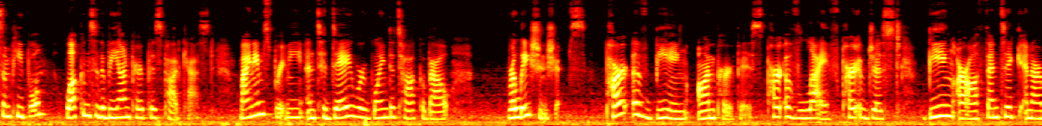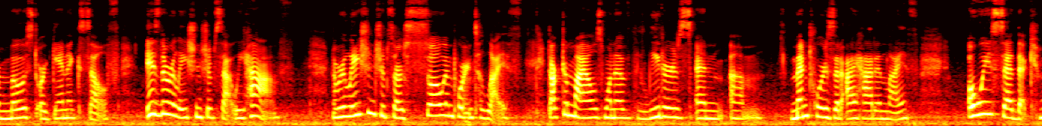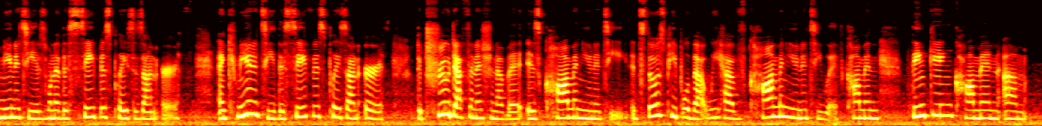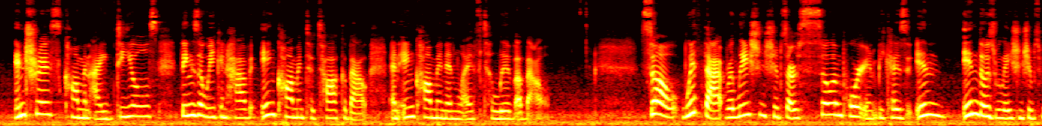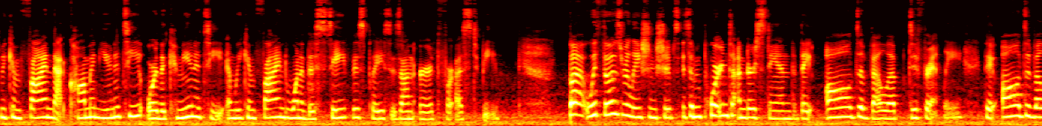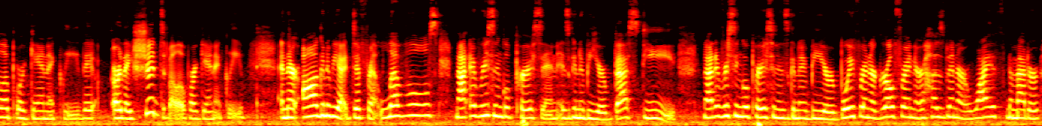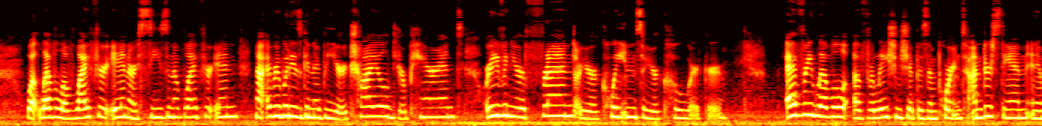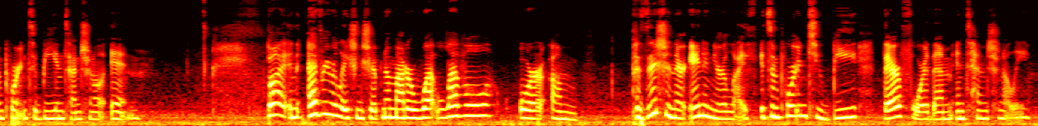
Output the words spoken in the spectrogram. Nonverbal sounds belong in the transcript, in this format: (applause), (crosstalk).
awesome people. Welcome to the Beyond Purpose podcast. My name's Brittany, and today we're going to talk about relationships. Part of being on purpose, part of life, part of just being our authentic and our most organic self is the relationships that we have. Now, relationships are so important to life. Dr. Miles, one of the leaders and um, mentors that I had in life, always said that community is one of the safest places on earth. And community, the safest place on earth, the true definition of it is common unity. It's those people that we have common unity with, common thinking, common um, interests, common ideals, things that we can have in common to talk about and in common in life to live about. So, with that, relationships are so important because in in those relationships we can find that common unity or the community and we can find one of the safest places on earth for us to be. But with those relationships, it's important to understand that they all develop differently. They all develop organically. They or they should develop organically. And they're all going to be at different levels. Not every single person is going to be your bestie. Not every single person is going to be your boyfriend or girlfriend or husband or wife, no matter what level of life you're in or season of life you're in. Not everybody's going to be your child, your parent, or even your friend or your acquaintance or your coworker. Every level of relationship is important to understand and important to be intentional in. But in every relationship, no matter what level or um, position they're in in your life, it's important to be there for them intentionally.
